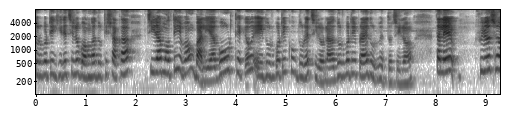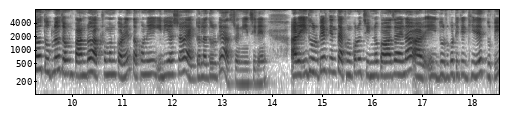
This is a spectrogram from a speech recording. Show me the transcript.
দুর্গটি ঘিরে ছিল গঙ্গা দুটি শাখা, চিরামতি এবং বালিয়া। গৌড় থেকেও এই দুর্গটি খুব দূরে ছিল না। দুর্গটি প্রায় দুর্ভেদ্য ছিল। তাহলে ফিরোজ শাহ তুগলক যখন পাণ্ডু আক্রমণ করেন, তখন এই ইলিয়াস শাহ একডালা দুর্গে আশ্রয় নিয়েছিলেন। আর এই দুর্গের কিন্তু এখন কোনো চিহ্ন পাওয়া যায় না। আর এই দুর্গটিকে ঘিরে দুটি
